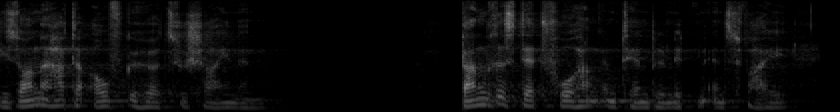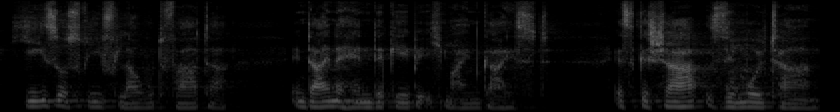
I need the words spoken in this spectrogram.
Die Sonne hatte aufgehört zu scheinen. Dann riss der Vorhang im Tempel mitten entzwei. Jesus rief laut, Vater, in deine Hände gebe ich meinen Geist. Es geschah simultan.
